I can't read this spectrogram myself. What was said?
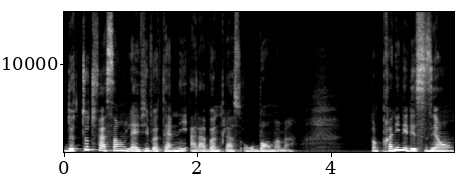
de toute façon, la vie va t'amener à la bonne place au bon moment. Donc, prenez des décisions,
